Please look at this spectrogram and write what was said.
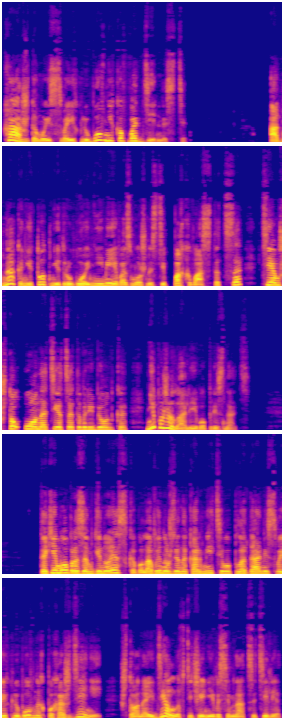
каждому из своих любовников в отдельности. Однако ни тот, ни другой, не имея возможности похвастаться тем, что он отец этого ребенка, не пожелали его признать. Таким образом, Генуэзка была вынуждена кормить его плодами своих любовных похождений, что она и делала в течение 18 лет,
